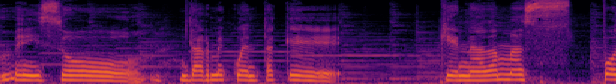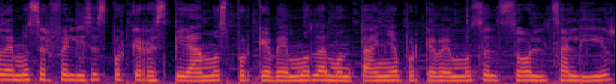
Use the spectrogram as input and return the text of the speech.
me hizo darme cuenta que, que nada más podemos ser felices porque respiramos, porque vemos la montaña, porque vemos el sol salir,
